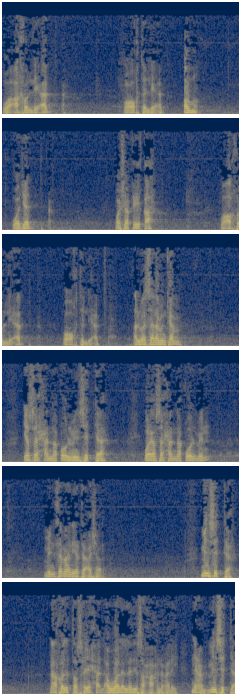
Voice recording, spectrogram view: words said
وأخ لأب وأخت لأب. أم وجد وشقيقة وأخ لأب وأخت لأب. المسألة من كم؟ يصح أن نقول من ستة ويصح أن نقول من من ثمانية عشر. من ستة. نأخذ التصحيح الأول الذي صححنا عليه. نعم من ستة.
